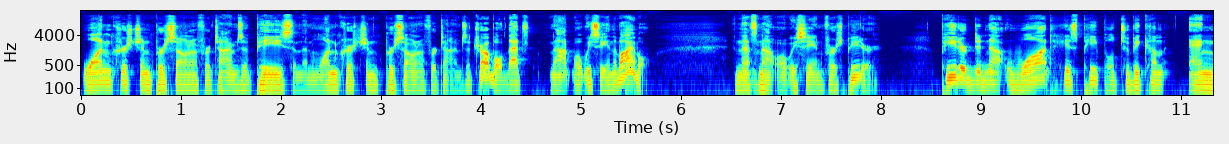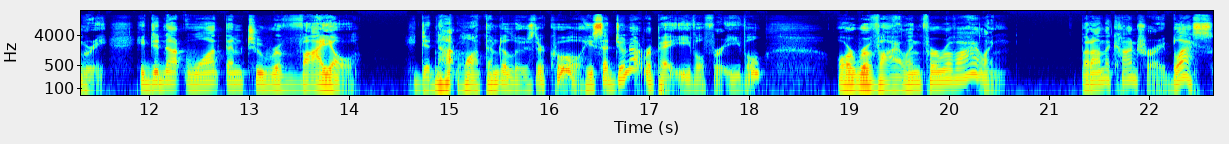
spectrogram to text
one Christian persona for times of peace and then one Christian persona for times of trouble. That's not what we see in the Bible. And that's not what we see in 1 Peter. Peter did not want his people to become angry. He did not want them to revile. He did not want them to lose their cool. He said, Do not repay evil for evil or reviling for reviling, but on the contrary, bless.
